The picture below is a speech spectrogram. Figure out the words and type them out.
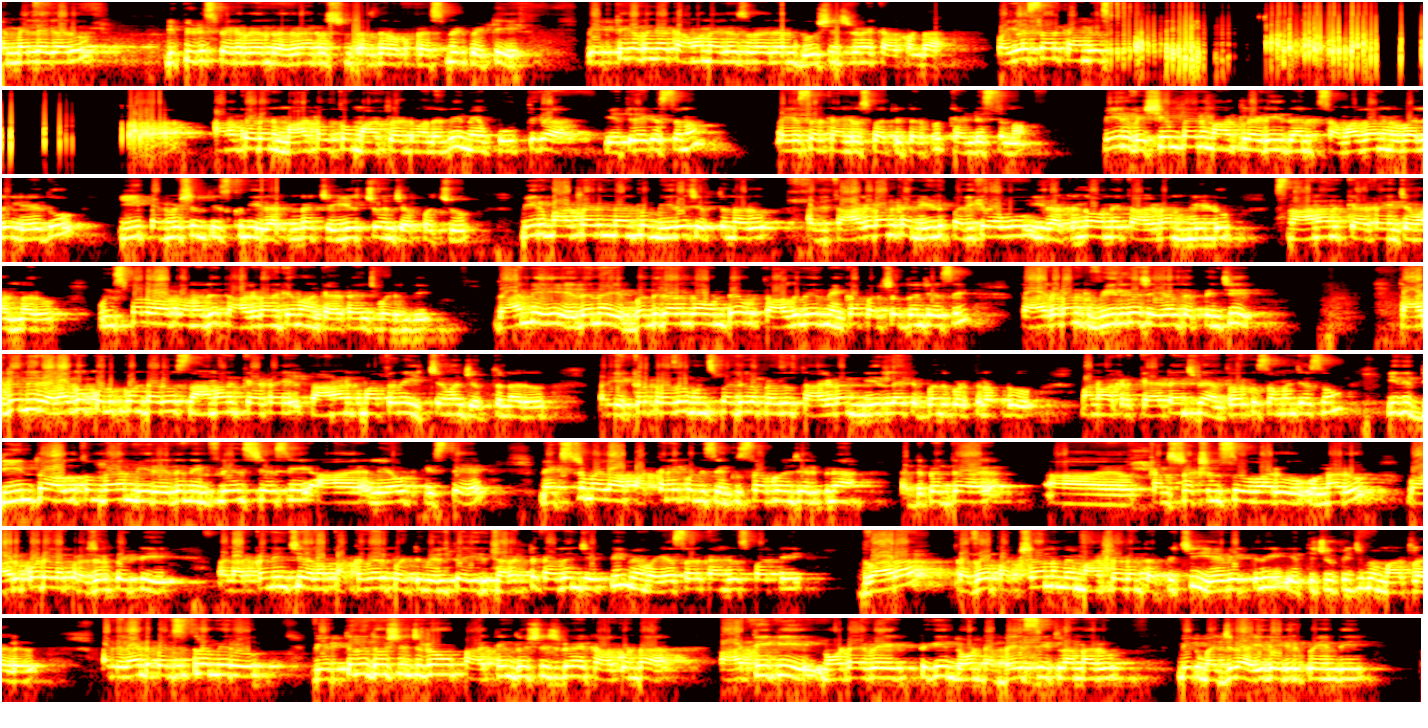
ఎమ్మెల్యే గారు డిప్యూటీ స్పీకర్ గారు రఘురామకృష్ణరాజు గారు ఒక ప్రెస్ మీట్ పెట్టి వ్యక్తిగతంగా కామన్ నాగేశ్వరరావు గారిని దూషించడమే కాకుండా వైఎస్ఆర్ కాంగ్రెస్ అనకూడని మాటలతో మాట్లాడడం అనేది మేము పూర్తిగా వ్యతిరేకిస్తున్నాం. వైఎస్ఆర్ కాంగ్రెస్ పార్టీ తరఫున ఖండిస్తున్నాం. మీరు విషయం పైన మాట్లాడి దానికి సమాధానం ఇవ్వాలి. లేదు ఈ పర్మిషన్ తీసుకుని ఈ రకంగా చెయ్యొచ్చు అని చెప్పొచ్చు. మీరు మాట్లాడిన దాంట్లో మీరే చెప్తున్నారు. అది తాగడానికి ఆ నీళ్ళు పనికిరావు. ఈ రకంగా ఉన్నాయి తాగడానికి నీళ్ళు స్నానానికి కేటాయించమంటున్నారు. మున్సిపల్ వాటర్ అనేది తాగడానికే మనం కేటాయించబడింది. దాన్ని ఏదైనా ఇబ్బందికరంగా ఉంటే తాగునీరుని ఇంకా పరిశుద్ధం చేసి తాగడానికి వీలుగా చేయాలి తప్పించి తాగే నీరు ఎలాగో కొనుక్కుంటారు? స్నానానికి కేటాయి స్నానానికి మాత్రమే ఇచ్చామని చెప్తున్నారు. మరి ఇక్కడ ప్రజలు మున్సిపాలిటీలో ప్రజలు తాగడానికి నీరు లేక ఇబ్బంది పడుతున్నప్పుడు మనం అక్కడ కేటాయించడం ఎంతవరకు సమంజసం? ఇది దీంతో ఆగుతుందా? మీరు ఏదైనా ఇన్ఫ్లుయెన్స్ చేసి ఆ లేఅవుట్కి ఇస్తే నెక్స్ట్ మళ్ళీ ఆ పక్కనే కొన్ని శంకుస్థాపనలు జరిపిన పెద్ద పెద్ద కన్స్ట్రక్షన్స్ వారు ఉన్నారు. వారు కూడా ఇలా ప్రెషర్ పెట్టి వాళ్ళు అక్కడి నుంచి అలా పక్కదారి పట్టి వెళ్తే ఇది కరెక్ట్ కాదని చెప్పి మేము వైఎస్ఆర్ కాంగ్రెస్ పార్టీ ద్వారా ప్రజల పక్షాన మేము మాట్లాడడం తప్పించి ఏ వ్యక్తిని ఎత్తి చూపించి మేము మాట్లాడలేదు. మరి ఇలాంటి పరిస్థితుల్లో మీరు వ్యక్తులు దూషించడం పార్టీని దూషించడమే కాకుండా పార్టీకి నూట యాభై ఒకటికి నూట డెబ్బై ఐదు సీట్లు అన్నారు. మీకు మధ్యలో ఐదు ఎగిరిపోయింది.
